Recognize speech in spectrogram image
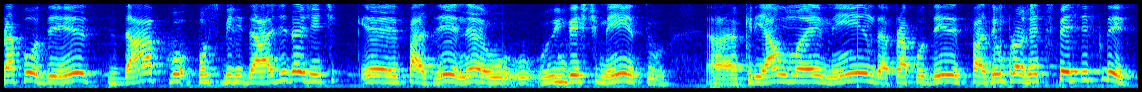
para poder dar possibilidade da gente é, fazer né, o, o investimento, criar uma emenda para poder fazer um projeto específico desse.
